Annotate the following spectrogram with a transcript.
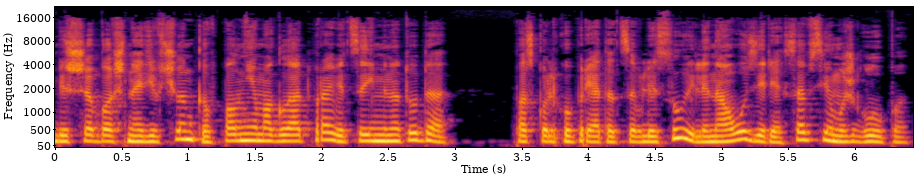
Бесшабашная девчонка вполне могла отправиться именно туда, поскольку прятаться в лесу или на озере совсем уж глупо.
